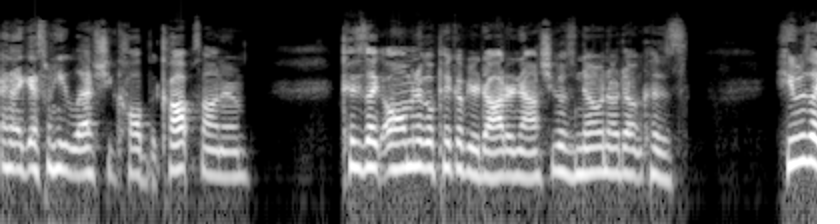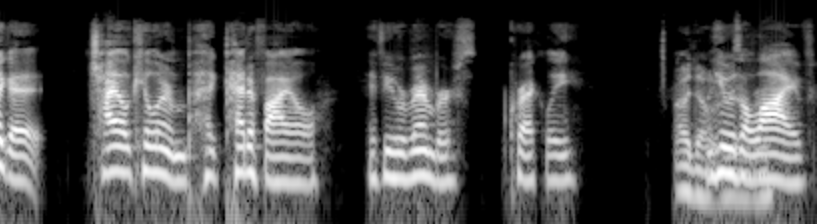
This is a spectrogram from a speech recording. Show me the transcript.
And I guess when he left, she called the cops on him. Cause he's like, Oh, I'm going to go pick up your daughter now. She goes, No, no, don't. Cause he was like a child killer and like pedophile, if you remember s- correctly, I don't. when he was remember. alive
